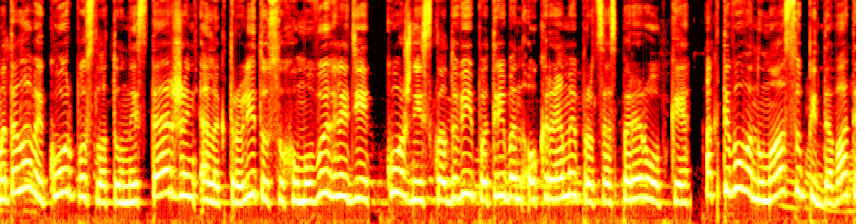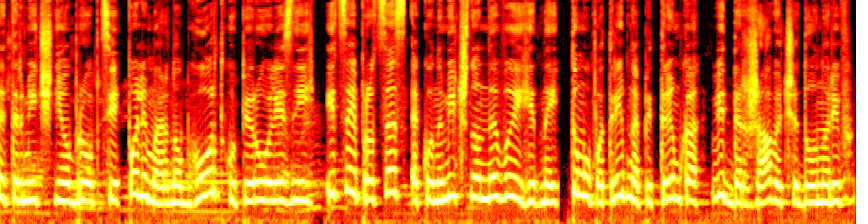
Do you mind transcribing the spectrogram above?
Металевий корпус, латунний стержень, електроліт у сухому вигляді. Кожній складовій потрібен окремий процес переробки. Активовану масу піддавати термічній обробці, полімерну обгортку, піролізній. І цей процес економічно невигідний, тому потрібна підтримка від держави чи донорів.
